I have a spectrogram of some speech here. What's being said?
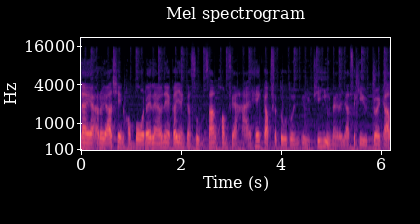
ในระยะเชนคอมโบได้แล้วเนี่ยก็ยังจะสุ่มสร้างความเสียหายให้กับศัตรูตัวอื่นที่อยู่ในระยะสกิลด้วยครับ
